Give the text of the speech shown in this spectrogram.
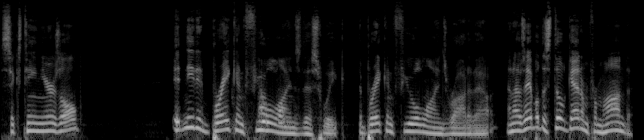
16 years old? It needed brake and fuel oh, lines oh. this week. The brake and fuel lines rotted out. And I was able to still get them from Honda.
